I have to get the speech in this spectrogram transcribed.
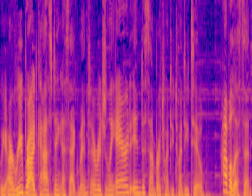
We are rebroadcasting a segment originally aired in December 2022. Have a listen.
